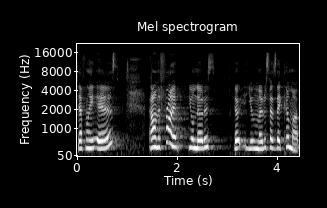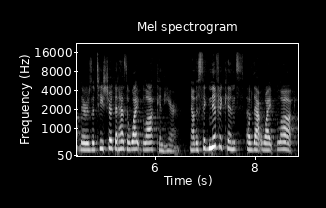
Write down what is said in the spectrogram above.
definitely is. And on the front, you'll notice, you'll notice as they come up, there's a t shirt that has a white block in here. Now, the significance of that white block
